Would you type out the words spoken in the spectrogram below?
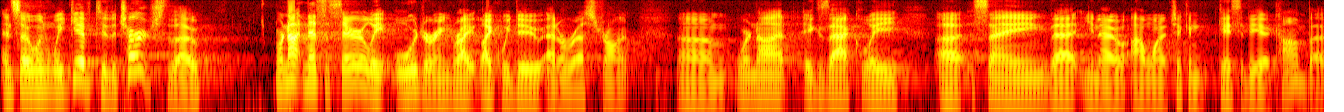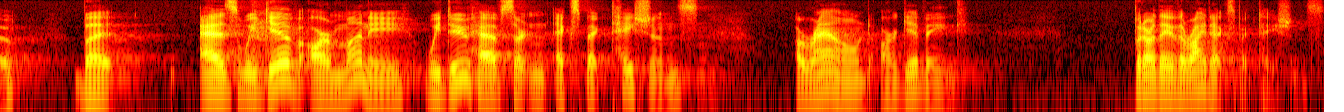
And so when we give to the church, though, we're not necessarily ordering, right, like we do at a restaurant. Um, we're not exactly uh, saying that, you know, I want a chicken quesadilla combo. But as we give our money, we do have certain expectations around our giving. But are they the right expectations?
